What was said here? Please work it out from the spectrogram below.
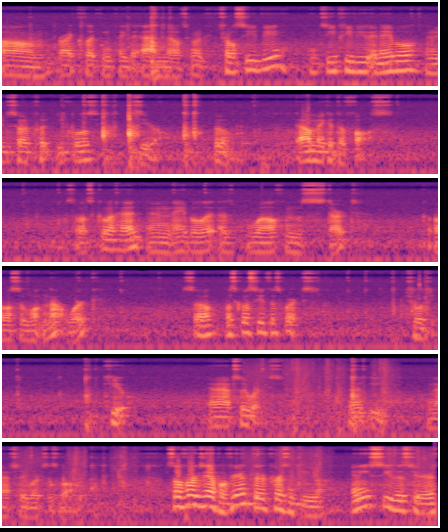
um, right-clicking thing to add notes. We're going to Control CV, and GPView enable, and we just want to put equals 0. Boom. That'll make it to false. So let's go ahead and enable it as well from the start. Could also will not work. So let's go see if this works. Control G. Q. It actually works. Then E. It actually works as well. So for example, if you're in third person view, and you see this here,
